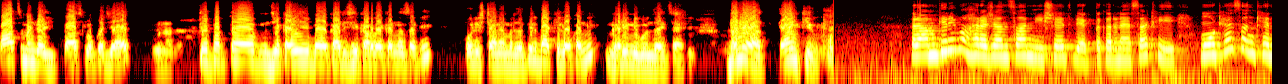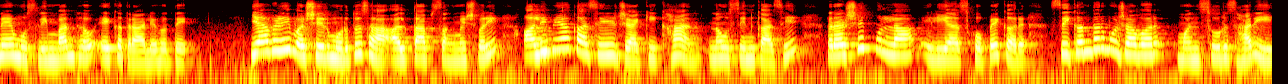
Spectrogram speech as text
पाच मंडळी पाच लोक जे आहेत ते फक्त जे काही कायदेशीर कारवाई करण्यासाठी पोलीस ठाण्यामध्ये जातील. बाकी लोकांनी घरी निघून जायचं आहे. धन्यवाद. थँक्यू रामगिरी महाराजांचा निषेध व्यक्त करण्यासाठी मोठ्या संख्येने मुस्लिम बांधव एकत्र आले होते. यावेळी बशीर मुर्तुझा अल्ताफ संगमेश्वरी अलिमिया काझी जॅकी खान नौसिन काझी रशीद मुल्ला इलियास खोपेकर सिकंदर मुजावर मनसूर झारी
